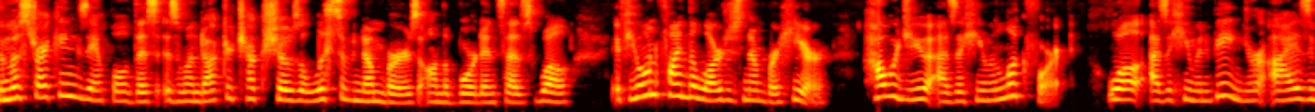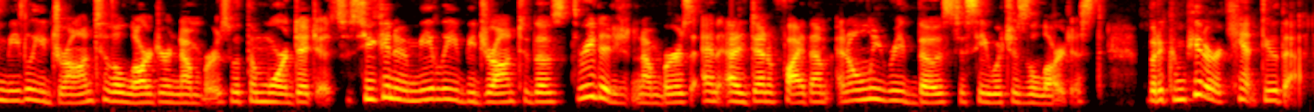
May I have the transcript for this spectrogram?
The most striking example of this is when Dr. Chuck shows a list of numbers on the board and says, well, if you want to find the largest number here, how would you as a human look for it? Well, as a human being, your eye is immediately drawn to the larger numbers with the more digits. So you can immediately be drawn to those three digit numbers and identify them and only read those to see which is the largest. But a computer can't do that.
